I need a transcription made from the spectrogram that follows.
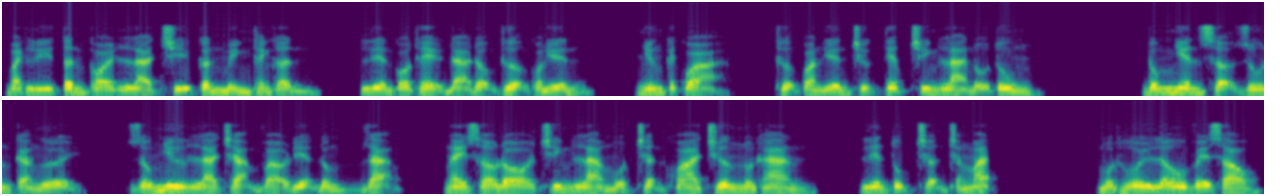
Bách lý tân coi là chỉ cần mình thành khẩn, liền có thể đả động thượng quan yến, nhưng kết quả thượng quan yến trực tiếp chính là nổ tung. Đông nhiên sợ run cả người, giống như là chạm vào điện đồng dạng, ngay sau đó chính là một trận khoa trương nôn khan, liên tục trận trắng mắt. Một hồi lâu về sau,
